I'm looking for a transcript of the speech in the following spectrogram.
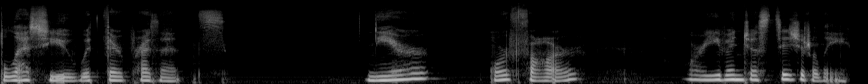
bless you with their presence near or far, or even just digitally.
